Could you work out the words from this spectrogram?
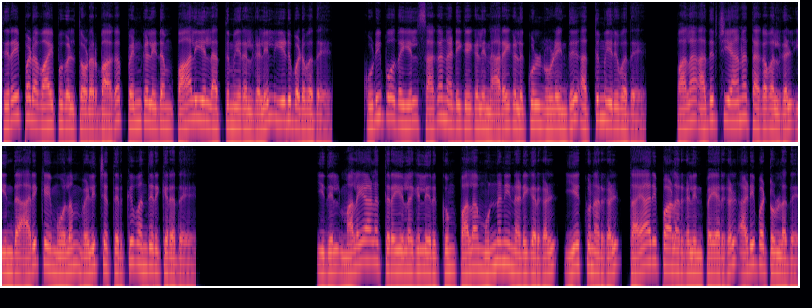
திரைப்பட வாய்ப்புகள் தொடர்பாக பெண்களிடம் பாலியல் அத்துமீறல்களில் ஈடுபடுவது. குடிபோதையில் சக நடிகைகளின் அறைகளுக்குள் நுழைந்து அத்துமீறுவது. பல அதிர்ச்சியான தகவல்கள் இந்த அறிக்கை மூலம் வெளிச்சத்திற்கு வந்திருக்கிறது. இதில் மலையாளத் திரையுலகில் இருக்கும் பல முன்னணி நடிகர்கள். இயக்குனர்கள் தயாரிப்பாளர்களின் பெயர்கள் அடிபட்டுள்ளது.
